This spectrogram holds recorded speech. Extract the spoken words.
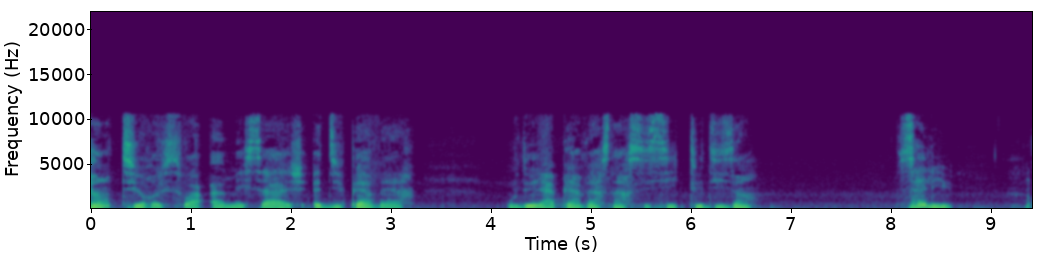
Quand tu reçois un message du pervers ou de la perverse narcissique te disant Salut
